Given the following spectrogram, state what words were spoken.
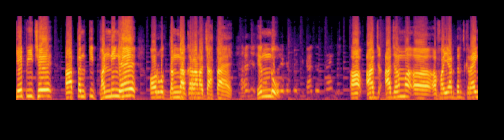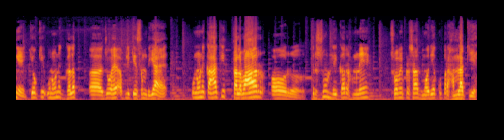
के पीछे आतंकी फंडिंग है और वो दंगा कराना चाहता है। हिंदू आ, आज आज हम एफ़ आई दर्ज कराएँगे क्योंकि उन्होंने गलत आ, जो है एप्लीकेशन दिया है। उन्होंने कहा कि तलवार और त्रिशूल लेकर हमने स्वामी प्रसाद मौर्य के ऊपर हमला किए।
